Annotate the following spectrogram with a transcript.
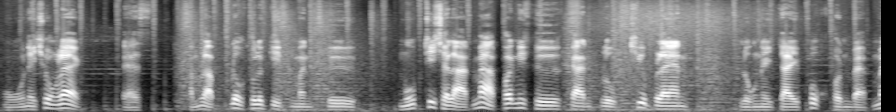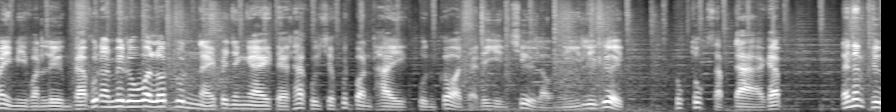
หูในช่วงแรก แต่สำหรับโลกธุรกิจมันคือมูฟที่ฉลาดมากเพราะนี่คือการปลูกชื่อแบรนด์ ลงในใจผู้คนแบบไม่มีวันลืมครับ คุณอันไม่รู้ว่ารถรุ่นไหนเป็นยังไง แต่ถ้าคุณเชียร์ฟุตบอลไทย คุณก็จะได้ยินชื่อเหล่านี้เรื่อยๆ ทุกๆ สัปดาห์ครับ และนั่นคือ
